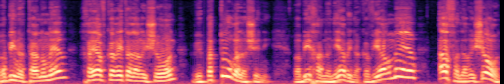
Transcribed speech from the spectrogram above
רבי נתן אומר, חייב כרת על הראשון ופטור על השני. רבי חנניה בן עקביה אומר, אף על הראשון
